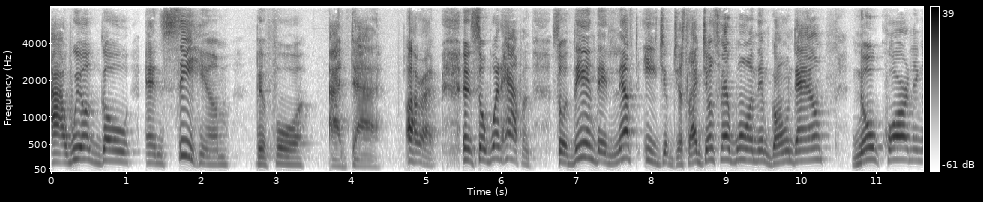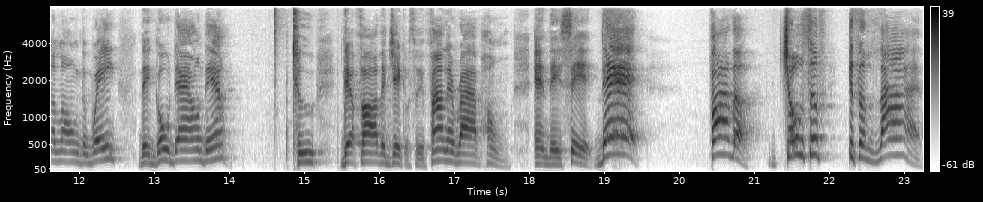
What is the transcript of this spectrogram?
I will go and see him before I die. All right. And so what happened? So then they left Egypt, just like Joseph had warned them, going down, no quarreling along the way. They go down there to their father Jacob. So they finally arrived home and they said, Dad, Father, Joseph is alive.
